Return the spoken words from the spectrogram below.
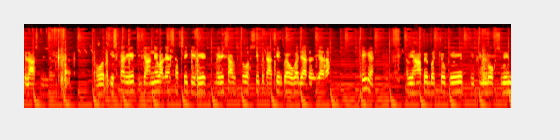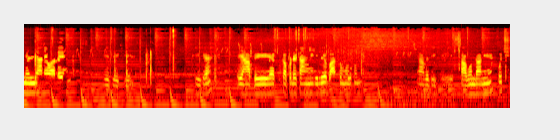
गिलास मिलने वाला है। और इसका रेट जानने वाले हैं सबसे की रेट मेरे हिसाब से तो अस्सी पचासी रुपये होगा ज़्यादा से ज़्यादा, ठीक है? अब यहाँ पे बच्चों के टिफ़िन बॉक्स भी मिल जाने वाले हैं। ये देखिए। ठीक है। यहाँ पे कपड़े टांगने के लिए बाथरूम वाथरूम। यहाँ पे देखिए साबुनदानी है कुछ।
